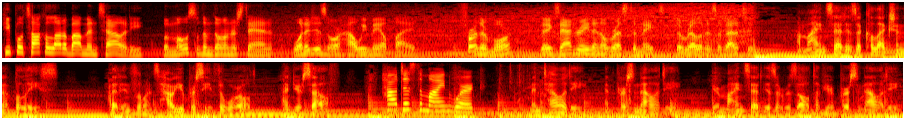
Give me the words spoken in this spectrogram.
People talk a lot about mentality, but most of them don't understand what it is or how we may apply it. Furthermore, they exaggerate and overestimate the relevance of attitude. A mindset is a collection of beliefs that influence how you perceive the world and yourself. How does the mind work? Mentality and personality. Your mindset is a result of your personality,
